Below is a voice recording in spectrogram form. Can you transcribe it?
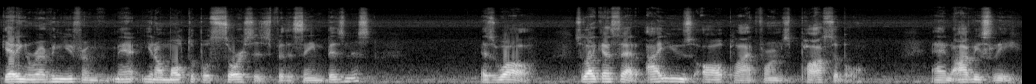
getting revenue from you know multiple sources for the same business as well. So like I said, I use all platforms possible. And obviously,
